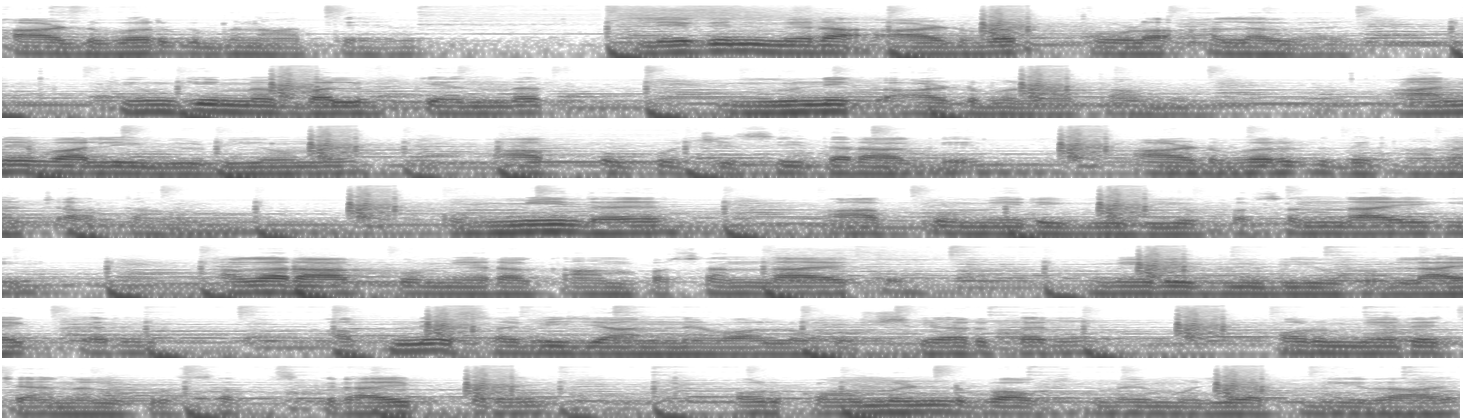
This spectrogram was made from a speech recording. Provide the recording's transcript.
आर्ट वर्क बनाते हैं। लेकिन मेरा आर्ट वर्क थोड़ा अलग है, क्योंकि मैं बल्ब के अंदर यूनिक आर्ट बनाता हूँ। आने वाली वीडियो में आपको कुछ इसी तरह के आर्ट वर्क दिखाना चाहता हूँ। उम्मीद है आपको मेरी वीडियो पसंद आएगी। अगर आपको मेरा काम पसंद आए तो मेरी वीडियो को लाइक करें, अपने सभी जानने वालों को शेयर करें और मेरे चैनल को सब्सक्राइब करें और कमेंट बॉक्स में मुझे अपनी राय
